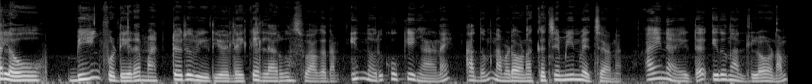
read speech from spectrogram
ഹലോ ബീങ് ഫുഡിയുടെ മറ്റൊരു വീഡിയോയിലേക്ക് എല്ലാവർക്കും സ്വാഗതം. ഇന്നൊരു കുക്കിംഗ് ആണ്. അതും നമ്മുടെ ഉണക്കച്ചെമ്മീൻ വെച്ചാണ്. അതിനായിട്ട് ഇത് നല്ലോണം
